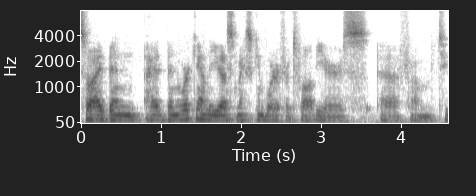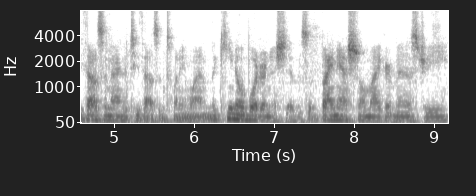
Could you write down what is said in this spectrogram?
So I'd been I had been working on the U.S. Mexican border for 12 years, uh, from 2009 to 2021. The Kino Border Initiative is a binational migrant ministry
